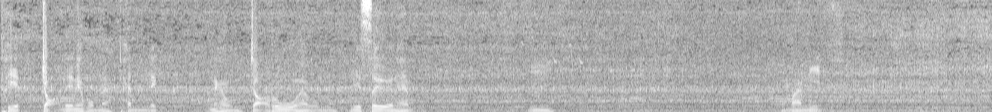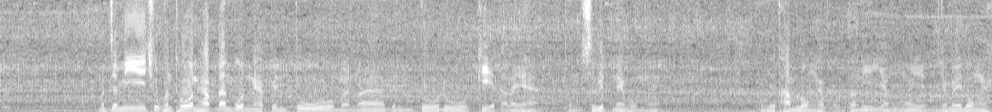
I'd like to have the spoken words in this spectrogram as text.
เพจเจาะเลยนะผมนะแผ่นเหล็กนะครับผมเจาะรูครับผมนะเลเซอร์นะครับ ประมาณนี้ มันจะมีชุดคอนโทรลครับด้านบนนะครับ เป็นตู้เหมือนว่าเป็นตู้ดูเกรดอะไรฮะผมสวิตช์นะผมนะผมจะทำลงครับผมตอนนี้ยังไม่ยังไม่ลงนะ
